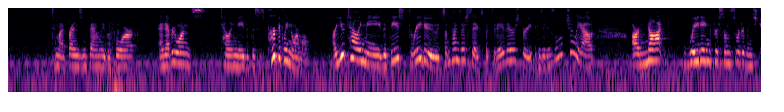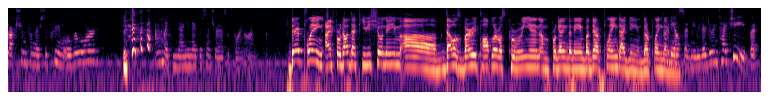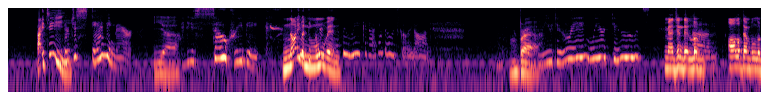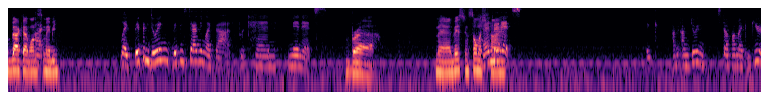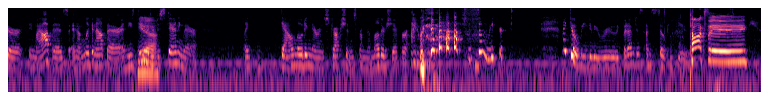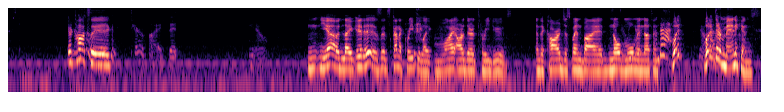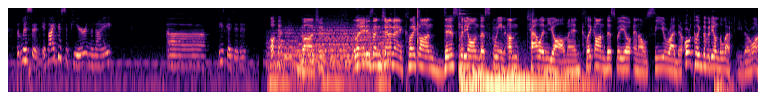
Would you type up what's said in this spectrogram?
to my friends and family before, and everyone's telling me that this is perfectly normal. Are you telling me that these three dudes, sometimes there's six, but today there's three because it is a little chilly out, are not waiting for some sort of instruction from their supreme overlord? I'm like 99% sure that's what's going on. They're playing. I forgot that TV show name. Uh, that was very popular. Was Korean. I'm forgetting the name, but they're playing that game. They're playing that Somebody game. else said maybe they're doing Tai Chi, but Tai Chi. they're just standing there. Yeah. And it is so creepy. Not even moving, Every week, and I don't know what's going on. What are you doing, weird dudes? Imagine they look. Um, all of them will look back at once, I- maybe. Like they've been doing, they've been standing like that for ten minutes. Bruh. Man, wasting so much ten time. minutes. Like I'm, I'm doing stuff on my computer in my office, and I'm looking out there, and these dudes Yeah. are just standing there, like downloading their instructions from the mothership, or I don't know. it's so weird. I don't mean to be rude, but I'm just I'm so confused. Toxic. confused. You're And also, toxic. little terrified that you know Yeah, like it is. It's kind of creepy. Like, why are there three dudes? And the car just went by, no movement, nothing. What if? No, what I if they're don't know. mannequins? But listen, if I disappear in the night, uh, these guys did it. Okay, got you. Ladies and gentlemen, click on this video on the screen. I'm telling y'all, man. Click on this video and I'll see you right there. Or click the video on the left, either one.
